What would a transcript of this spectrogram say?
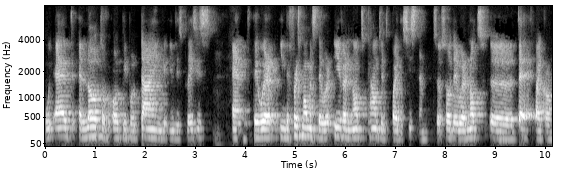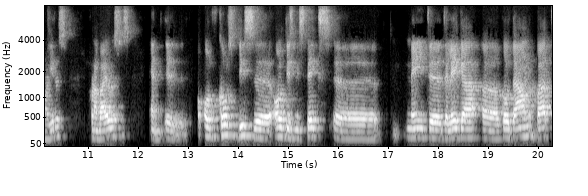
we had a lot of old people dying in these places and they were in the first moments they were even not counted by the system. So so they were not uh, dead by coronavirus coronaviruses. And uh, of course this uh, all these mistakes uh, made uh, the lega uh, go down. But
